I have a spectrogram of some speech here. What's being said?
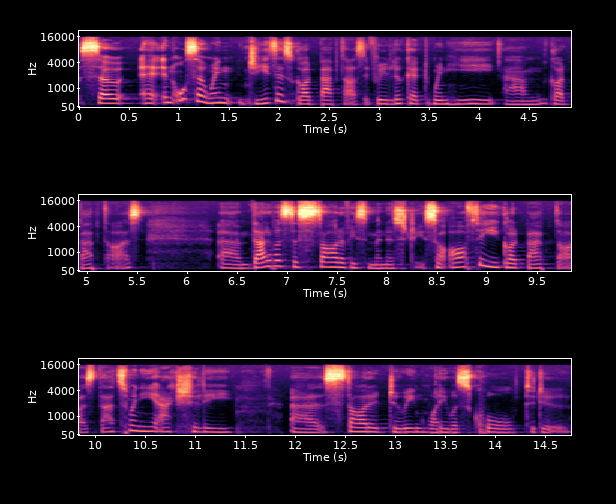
so, and also when Jesus got baptized, if we look at when he um, got baptized, um, that was the start of his ministry. So after he got baptized, that's when he actually uh, started doing what he was called to do.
